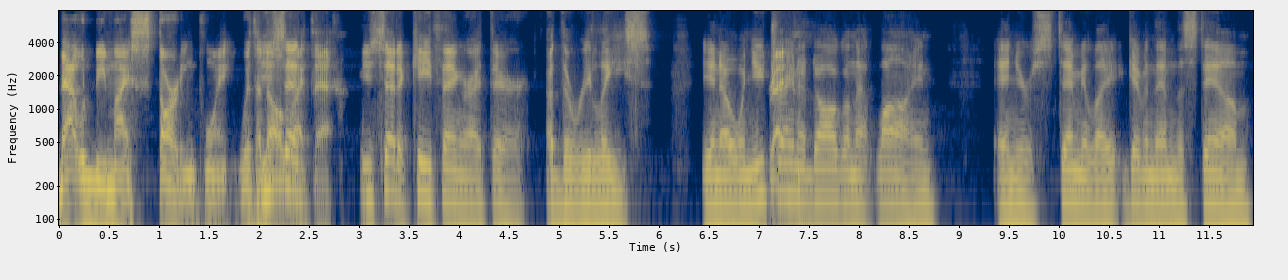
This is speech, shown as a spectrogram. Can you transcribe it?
that would be my starting point with a You dog said- like that. You said a key thing right there: uh, the release. You know, when you Right. train a dog on that line, and you're stimulate, giving them the stim,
